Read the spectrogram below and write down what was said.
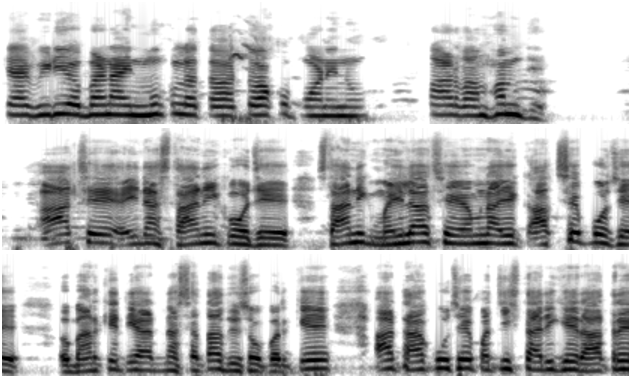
કે આ વીડિયો બનાવીને મોકલો તો ટોકું પાણીનું પાડવામાં સમજે. આ છે અહીંના સ્થાનિકો જે, સ્થાનિક મહિલા છે, એમના એક આક્ષેપો છે માર્કેટ યાર્ડના સત્તાધીશો પર કે આ ટાંકુ છે પચીસ તારીખે રાત્રે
